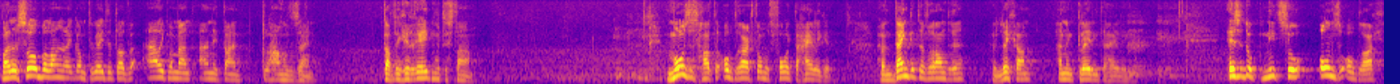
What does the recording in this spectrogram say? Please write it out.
Maar het is zo belangrijk om te weten dat we elk moment, anytime, klaar moeten zijn. Dat we gereed moeten staan. Mozes had de opdracht om het volk te heiligen. Hun denken te veranderen, hun lichaam en hun kleding te heiligen. Is het ook niet zo onze opdracht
